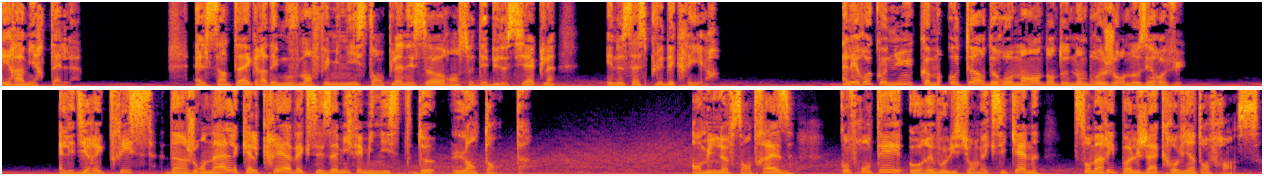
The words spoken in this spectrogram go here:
Era Myrtel. Elle s'intègre à des mouvements féministes en plein essor en ce début de siècle et ne cesse plus d'écrire. Elle est reconnue comme auteure de romans dans de nombreux journaux et revues. Elle est directrice d'un journal qu'elle crée avec ses amis féministes de L'Entente. En 1913, confrontée aux révolutions mexicaines, son mari Paul Jacques revient en France.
